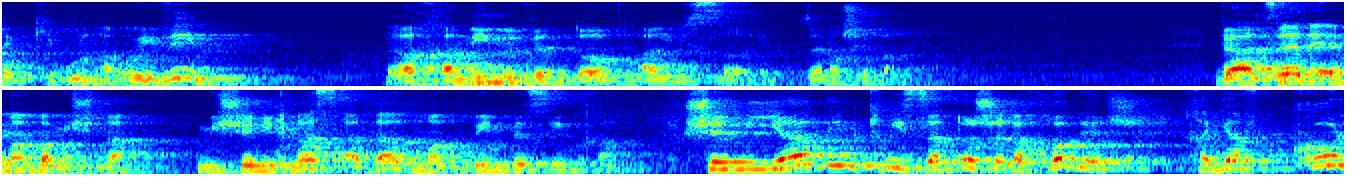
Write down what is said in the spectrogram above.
לכיוון האויבים, רחמים וטוב על ישראל. זה מה שבא. ועל זה נאמר במשנה, משנכנס אדר מרבין בשמחה, שמיד עם כניסתו של החודש חייב כל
